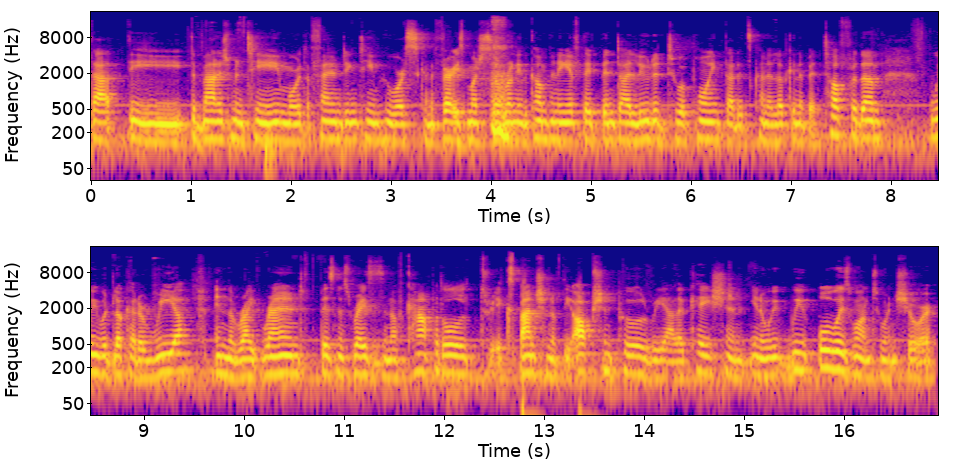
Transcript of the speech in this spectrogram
that the, the management team or the founding team who are kind of very much still running the company, if they've been diluted to a point that it's kind of looking a bit tough for them, we would look at a re-up in the right round. Business raises enough capital, expansion of the option pool, reallocation. You know, we, we always want to ensure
